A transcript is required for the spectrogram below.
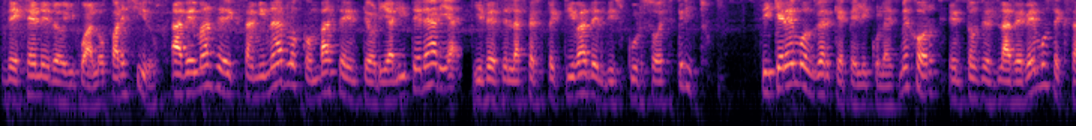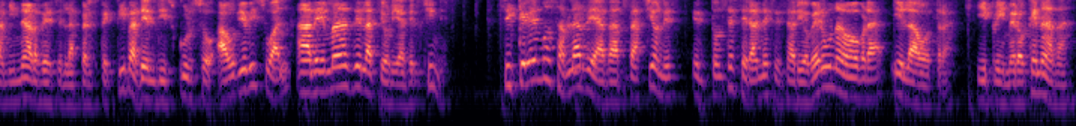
de género igual o parecido, además de examinarlo con base en teoría literaria y desde la perspectiva del discurso escrito. Si queremos ver qué película es mejor, entonces la debemos examinar desde la perspectiva del discurso audiovisual, además de la teoría del cine. Si queremos hablar de adaptaciones, entonces será necesario ver una obra y la otra. Y primero que nada,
